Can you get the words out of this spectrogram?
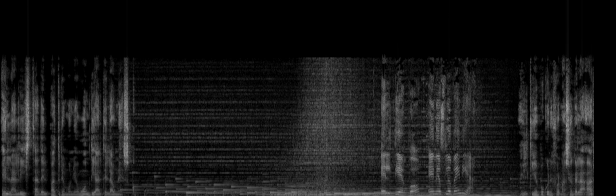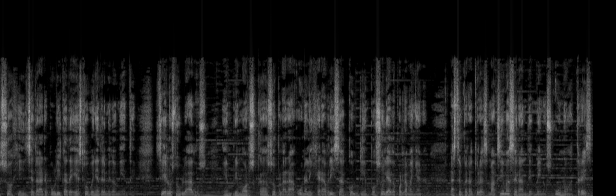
en la lista del Patrimonio Mundial de la UNESCO. El tiempo en Eslovenia. El tiempo con información de la ARSO, Agencia de la República de Eslovenia del Medio Ambiente. Cielos nublados. En Primorska soplará una ligera brisa con tiempo soleado por la mañana. Las temperaturas máximas serán de menos 1 a 3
